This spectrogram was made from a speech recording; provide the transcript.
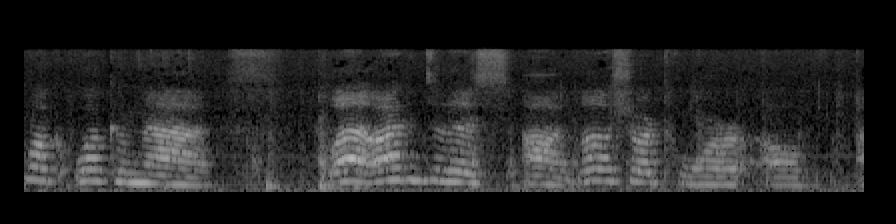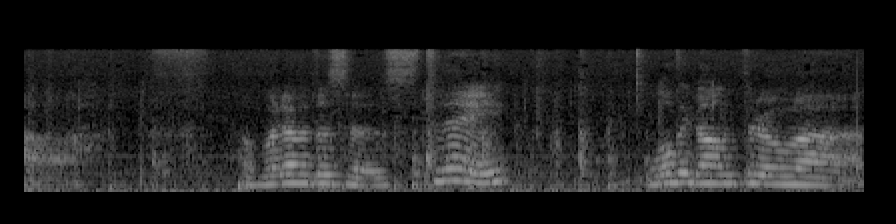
Wel- welcome, uh. Well, welcome to this, uh, little short tour of, uh, of whatever this is. Today, we'll be going through, uh,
